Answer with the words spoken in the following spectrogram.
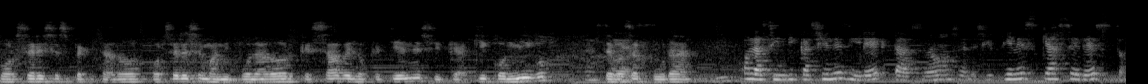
por ser ese espectador, por ser ese manipulador que sabe lo que tienes y que aquí conmigo te vas a curar. O las indicaciones directas, ¿no? O sea, decir, tienes que hacer esto.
